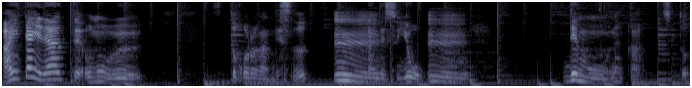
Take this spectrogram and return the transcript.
会いたいなって思うところなんです、うん。なんですよ。うん。でもなんかちょっと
